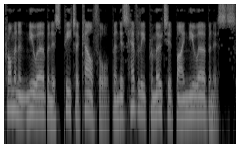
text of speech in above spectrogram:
prominent new urbanist Peter Calthorpe and is heavily promoted by new urbanists.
